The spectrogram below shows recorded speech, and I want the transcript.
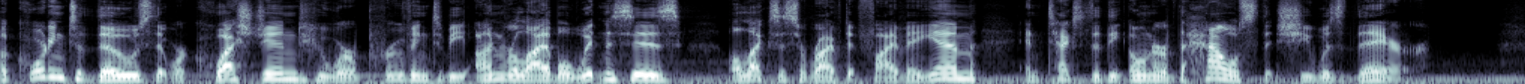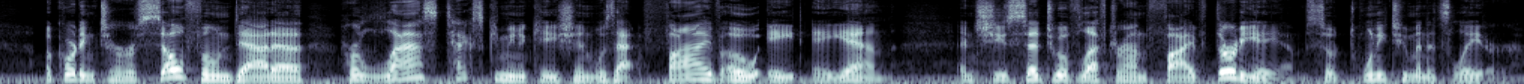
according to those that were questioned, who were proving to be unreliable witnesses, Alexis arrived at 5 a.m. and texted the owner of the house that she was there. According to her cell phone data, her last text communication was at 5:08 a.m. and she's said to have left around 5:30 a.m., so 22 minutes later.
